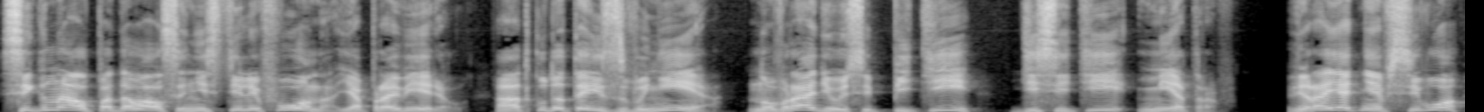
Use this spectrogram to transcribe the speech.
Сигнал подавался не с телефона, я проверил, а откуда-то извне, но в радиусе 5-10 метров. Вероятнее всего,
